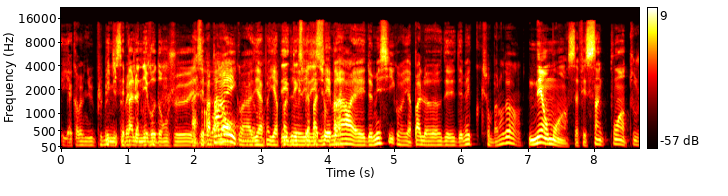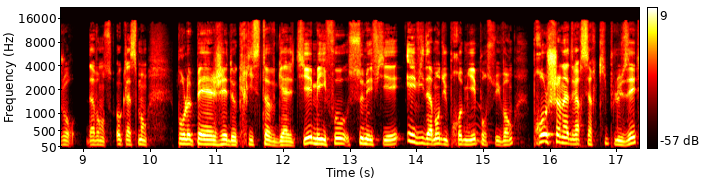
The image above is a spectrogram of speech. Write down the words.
il y a quand même du public. mais c'est pas le niveau d'enjeu. Ah, c'est pas pareil. Quoi. Il n'y a, pas, de, Neymar et de Messi. Quoi. Il n'y a pas le, des, des, mecs qui sont ballons d'or. Néanmoins, ça fait 5 points toujours d'avance au classement pour le PSG de Christophe Galtier, mais il faut se méfier évidemment du premier poursuivant, prochain adversaire qui plus est,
